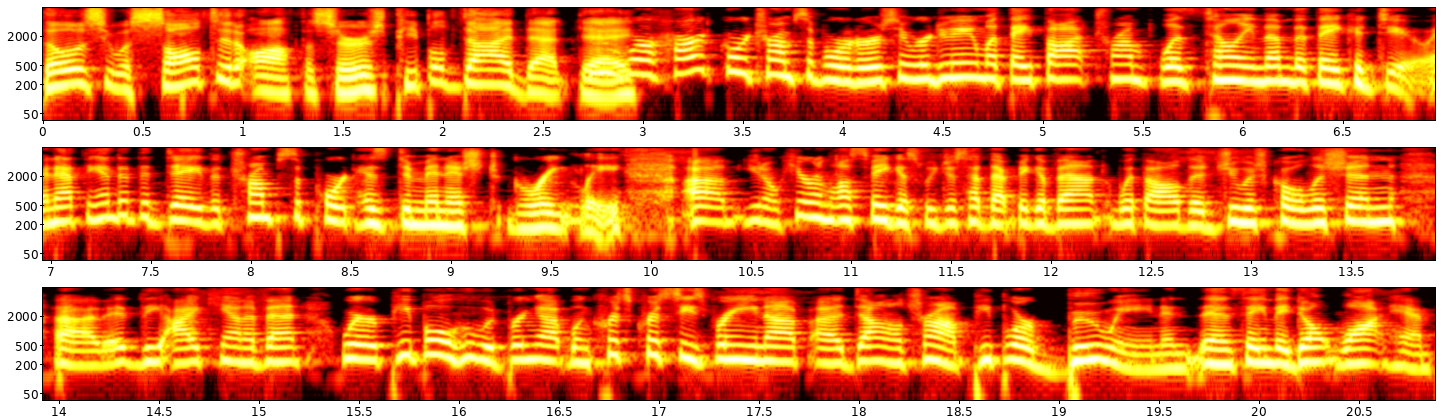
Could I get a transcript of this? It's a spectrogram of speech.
those who assaulted officers, people died that day. who were hardcore Trump supporters who were doing what they thought Trump was telling them that they could do. And at the end of the day, the Trump support has diminished greatly. Um, you know, here in Las Vegas, we just had that big event with all the Jewish coalition, uh, the ICANN event where people who would bring up, when Chris Christie's bringing up, uh, Donald Trump, people are booing and, and saying they don't want him.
